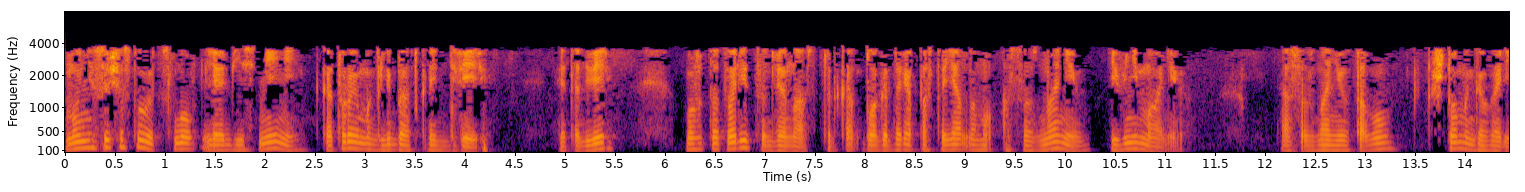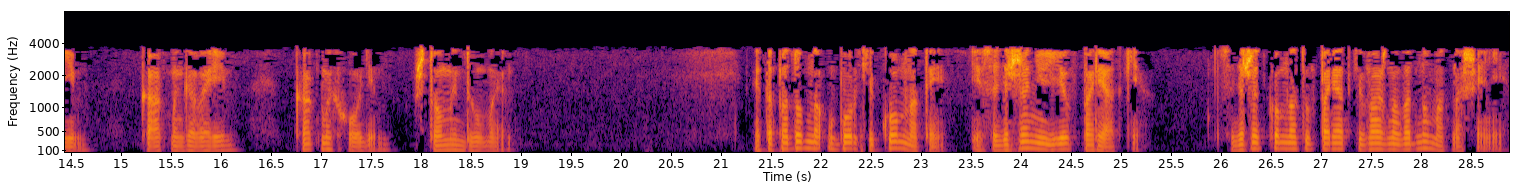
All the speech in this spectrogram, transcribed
но не существует слов или объяснений, которые могли бы открыть дверь. Эта дверь может отвориться для нас только благодаря постоянному осознанию и вниманию. Осознанию того, что мы говорим, как мы говорим, как мы ходим, что мы думаем. Это подобно уборке комнаты и содержанию ее в порядке. Содержать комнату в порядке важно в одном отношении,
